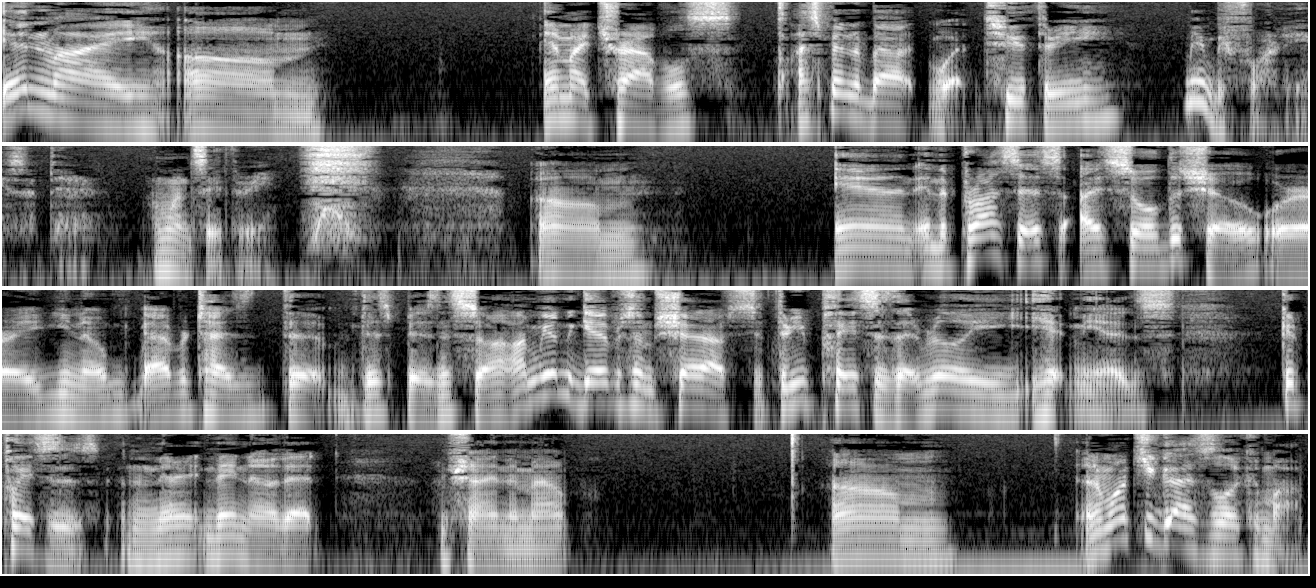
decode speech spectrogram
in my um, in my travels, I spent about what two, three, maybe four days up there. I want to say three. Um, and in the process, I sold the show, or I, you know, advertised the, this business. So I'm going to give some shout outs to three places that really hit me as good places, and they know that I'm shining them out. Um, and I want you guys to look them up.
